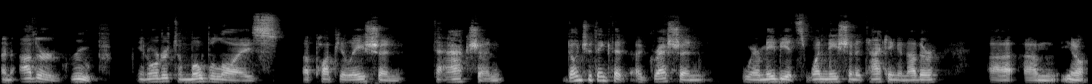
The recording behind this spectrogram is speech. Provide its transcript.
an other group in order to mobilize a population to action? Don't you think that aggression, where maybe it's one nation attacking another, uh, um, you know,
